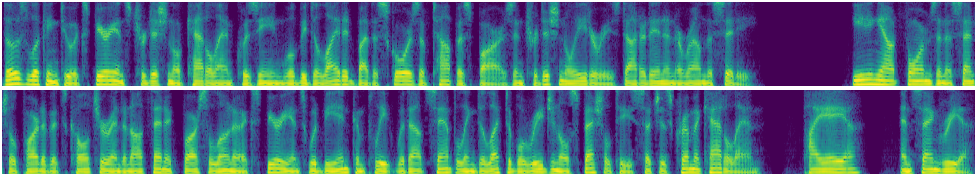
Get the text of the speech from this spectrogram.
Those looking to experience traditional Catalan cuisine will be delighted by the scores of tapas bars and traditional eateries dotted in and around the city. Eating out forms an essential part of its culture, and an authentic Barcelona experience would be incomplete without sampling delectable regional specialties such as crema catalan, paella, and sangria.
